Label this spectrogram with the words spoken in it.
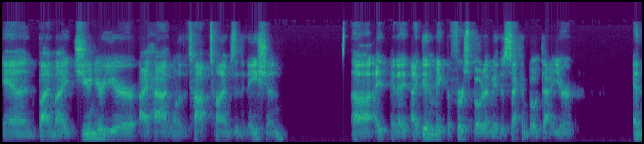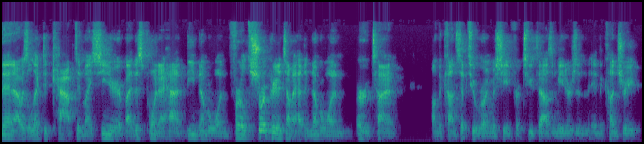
And by my junior year, I had one of the top times in the nation uh, I, and I, I, didn't make the first boat. I made the second boat that year. And then I was elected captain my senior year. By this point, I had the number one, for a short period of time, I had the number one erg time on the Concept 2 rowing machine for 2,000 meters in, in the country.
